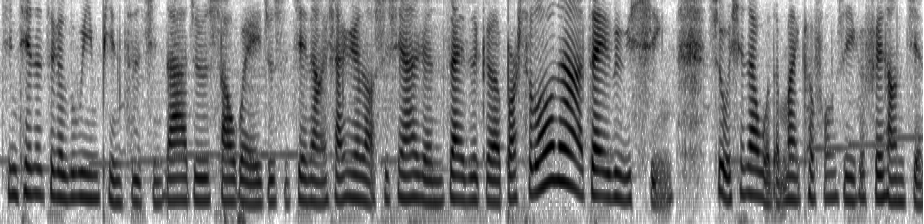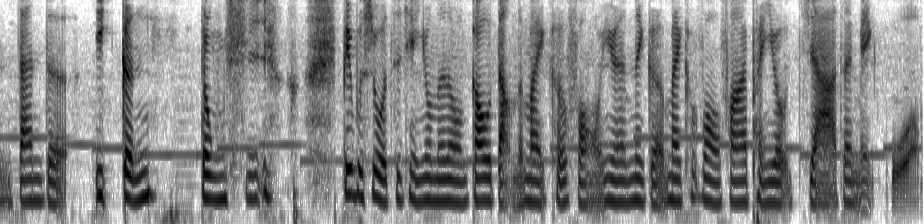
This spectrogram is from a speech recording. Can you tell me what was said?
今天的这个录音品质，请大家就是稍微就是见谅一下，因为老师现在人在这个 Barcelona 在旅行，所以我现在我的麦克风是一个非常简单的一根。东西，并不是我之前用的那种高档的麦克风，因为那个麦克风我放在朋友家，在美国，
